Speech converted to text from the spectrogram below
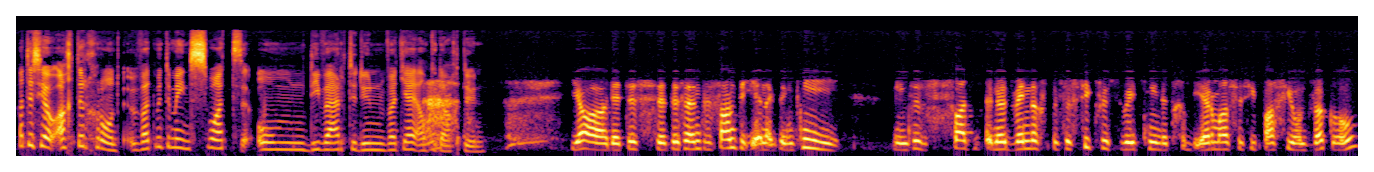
Wat is jou agtergrond? Wat moet 'n mens swat om die werk te doen wat jy elke dag doen? Ja, dit is dit is 'n interessante een. Ek dink nie mense swat noodwendig spesifiek vir swets nie, dit gebeur maar as jy passie ontwikkel.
